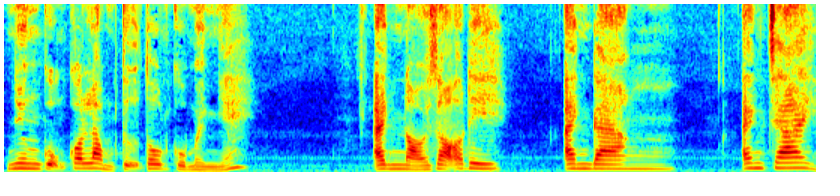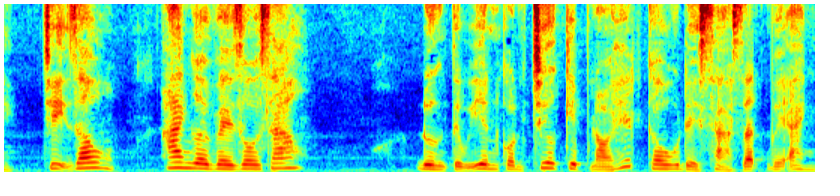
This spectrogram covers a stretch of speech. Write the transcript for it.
nhưng cũng có lòng tự tôn của mình nhé. Anh nói rõ đi, anh đang... Anh trai, chị dâu, hai người về rồi sao? Đường Tiểu Yên còn chưa kịp nói hết câu để xả giận với anh,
